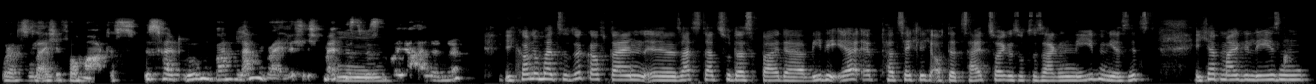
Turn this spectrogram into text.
oder das mhm. gleiche Format. Das ist halt irgendwann langweilig. Ich meine, das mhm. wissen wir ja alle, ne? Ich komme nochmal zurück auf deinen äh, Satz dazu, dass bei der WDR-App tatsächlich auch der Zeitzeuge sozusagen neben mir sitzt. Ich habe mal gelesen,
